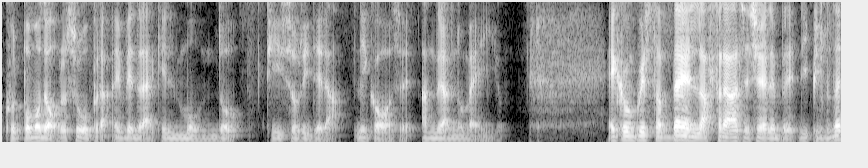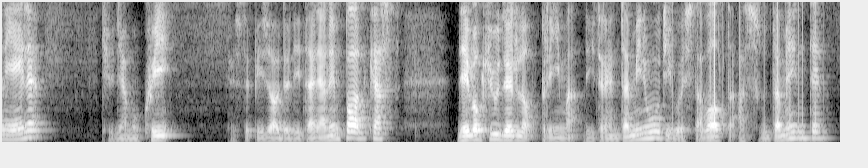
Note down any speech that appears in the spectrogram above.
col pomodoro sopra e vedrai che il mondo ti sorriderà, le cose andranno meglio. E con questa bella frase celebre di Pino Daniele, chiudiamo qui questo episodio di Italiano in Podcast. Devo chiuderlo prima di 30 minuti, questa volta assolutamente.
